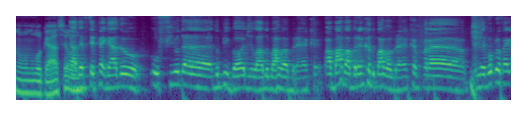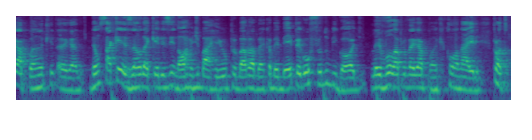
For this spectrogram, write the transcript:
no, no lugar, sei lá. Ela deve ter pegado o fio da, do bigode lá do Barba Branca, a Barba Branca do Barba Branca, pra. levou pro Vegapunk, tá ligado? Deu um saquezão daqueles enormes de barril pro Barba Branca beber, pegou o fio do bigode, levou lá pro Vegapunk clonar ele. Pronto,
